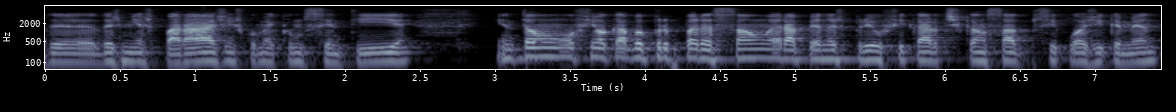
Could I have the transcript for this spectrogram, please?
de, das minhas paragens, como é que eu me sentia. Então, ao fim e ao cabo, a preparação era apenas para eu ficar descansado psicologicamente,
